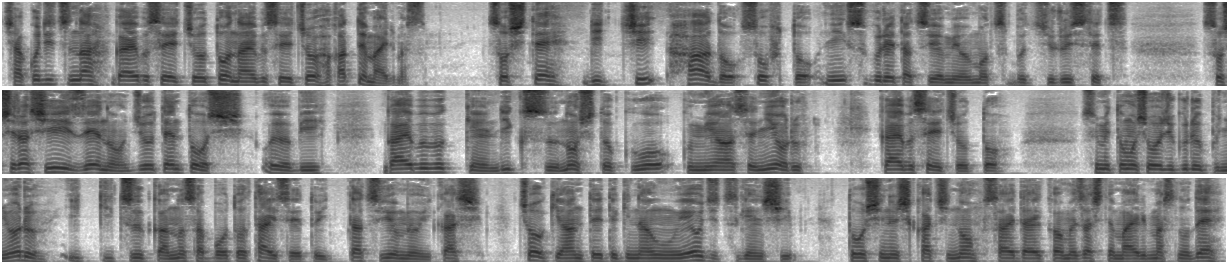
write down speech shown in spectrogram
着実な外部成長と内部成長を図ってまいります。そして、立地、ハード、ソフトに優れた強みを持つ物流施設、ソシラシリーズへの重点投資及び外部物件リクスの取得を組み合わせによる外部成長と住友商事グループによる一気通貫のサポート体制といった強みを生かし、長期安定的な運営を実現し、投資主価値の最大化を目指してまいりますので、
